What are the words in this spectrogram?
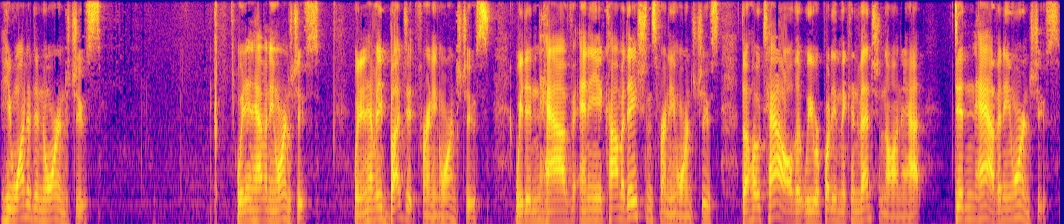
he wanted an orange juice. We didn't have any orange juice. We didn't have any budget for any orange juice. We didn't have any accommodations for any orange juice. The hotel that we were putting the convention on at didn't have any orange juice.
